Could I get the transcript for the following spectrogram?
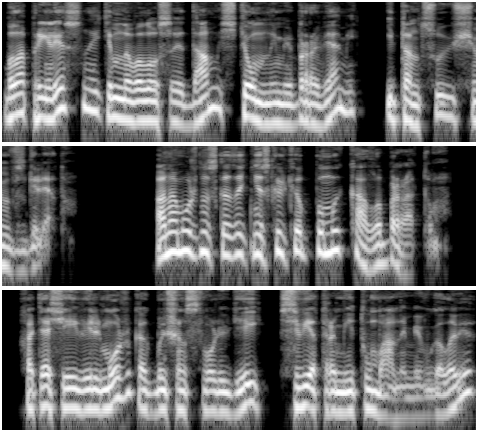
была прелестная темноволосая дама с темными бровями и танцующим взглядом она, можно сказать, несколько помыкала братом, хотя сей вельможа, как большинство людей с ветрами и туманами в голове,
